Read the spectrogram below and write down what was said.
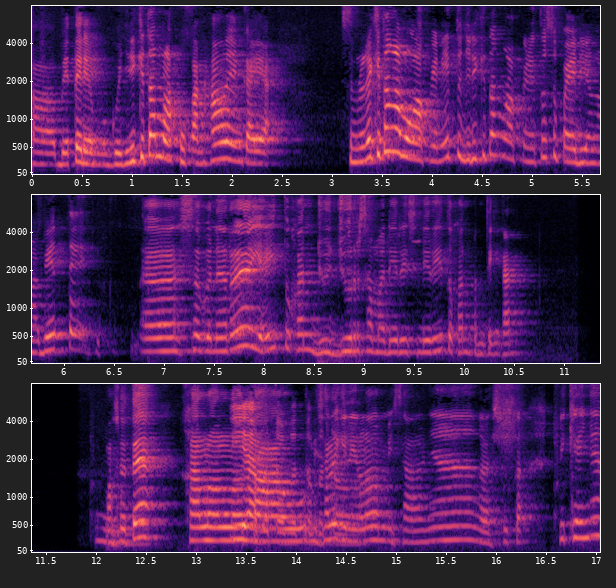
eh, bete deh sama gue. Jadi kita melakukan hal yang kayak sebenarnya kita nggak mau ngelakuin itu, jadi kita ngelakuin itu supaya dia nggak bete. Gitu. Eh, sebenarnya ya itu kan jujur sama diri sendiri itu kan penting kan maksudnya kalau lo Iya, tahu betul, betul, misalnya betul. gini lo misalnya nggak suka ini kayaknya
